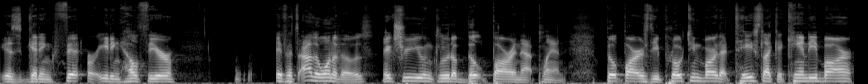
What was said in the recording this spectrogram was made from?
is getting fit or eating healthier. if it's either one of those, make sure you include a Built Bar in that plan. Built Bar is the protein bar that tastes like a candy bar.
